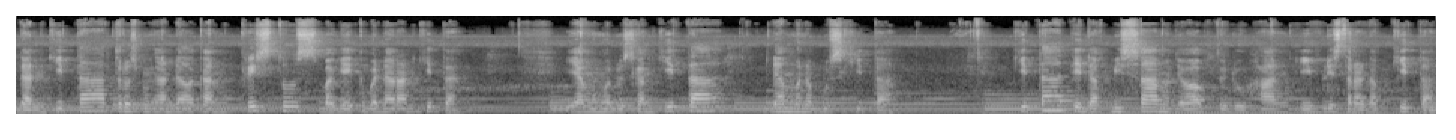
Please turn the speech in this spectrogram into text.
dan kita terus mengandalkan Kristus sebagai kebenaran kita yang menguduskan kita dan menebus kita. kita tidak bisa menjawab tuduhan iblis terhadap kita.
